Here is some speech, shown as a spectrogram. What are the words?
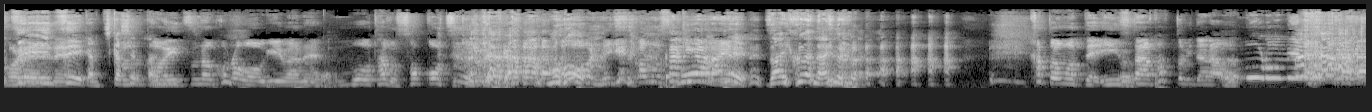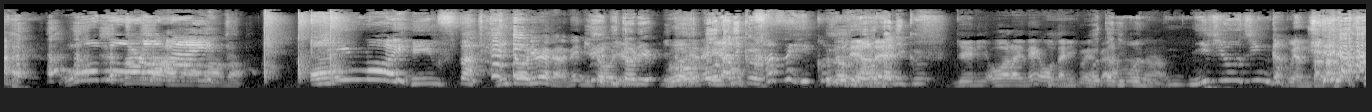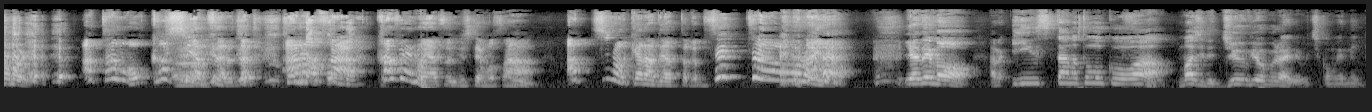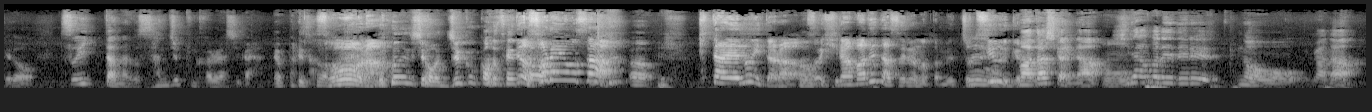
こ全れ員強ねいから地下シェルタこ。いつのこの大喜利はね、もう多分そこ尽きるで もう逃げ込む先がないねんもうね、在庫がないのよ。かと思ってインスタパッと見たら、おもろねおもろないまあまあまあまあ。キモい。インスタ。二刀流やからね二刀流。二刀流。二刀流ね。大谷君。風邪ひくんであれ。大谷君。芸人お笑いね大谷君やから。大谷君。うん。もう二重人格やんただいやそうよ。頭おかしいやつやろ。じゃああのほんださカフェのやつにしてもさ、あっちのキャラでやったから絶対おもろいやん。いやでもあのインスタの投稿はマジで10秒ぐらいで打ち込めんねんけどツイッターになると30分かかるらしいから。やっぱりそのそうなん。文章を熟考せんと。でもそれをさうん。鍛え抜いたら、うん。それ平場で出せるようになったらめっちゃ強いけど、まあ確かにな、うん。平場で出るのがな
